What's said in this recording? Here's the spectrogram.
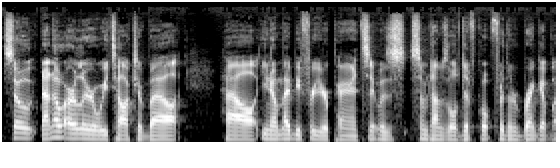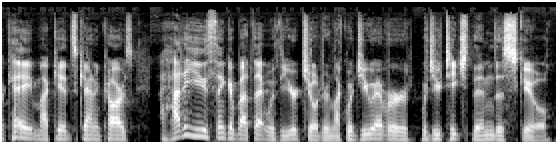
So I know earlier we talked about how, you know, maybe for your parents, it was sometimes a little difficult for them to bring up, like, hey, my kid's counting cards. How do you think about that with your children? Like, would you ever, would you teach them this skill?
